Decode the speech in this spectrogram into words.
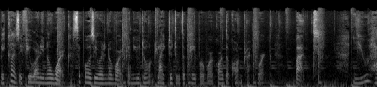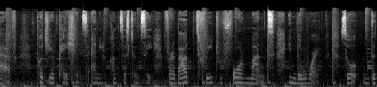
Because if you are in a work, suppose you are in a work and you don't like to do the paperwork or the contract work, but you have put your patience and your consistency for about three to four months in the work. So, the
